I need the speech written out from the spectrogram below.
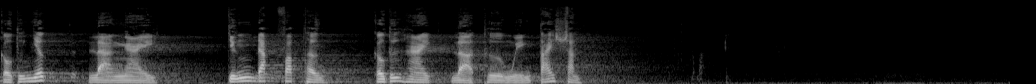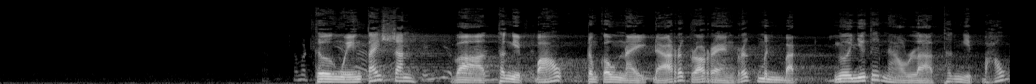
câu thứ nhất là ngài chứng đắc pháp thân. Câu thứ hai là thừa nguyện tái sanh. Thừa nguyện tái sanh và thân nghiệp báo. Trong câu này đã rất rõ ràng, rất minh bạch. Người như thế nào là thân nghiệp báo?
